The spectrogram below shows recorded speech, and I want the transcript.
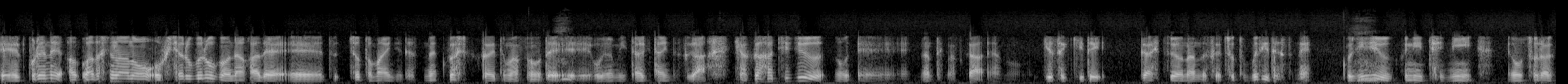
えー、これね、私のあのオフィシャルブログの中で、えー、ちょっと前にですね詳しく書いてますので、えー、お読みいただきたいんですが、180の、えー、なんて言いますか、あの議席でが必要なんですが、ちょっと無理ですね。これ29日におそらく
